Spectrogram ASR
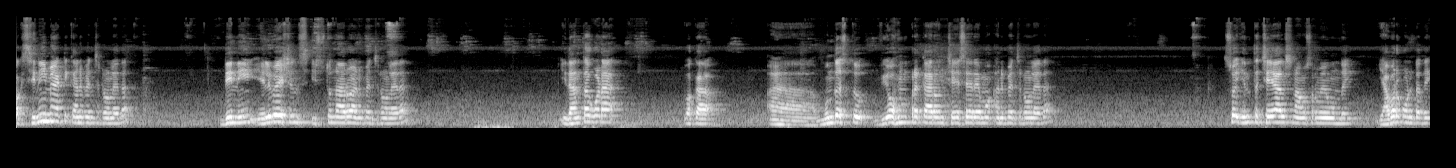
ఒక సినిమాటిక్ అనిపించడం లేదా? దీన్ని ఎలివేషన్స్ ఇస్తున్నారు అనిపించడం లేదా? ఇదంతా కూడా ఒక ముందస్తు వ్యూహం ప్రకారం చేశారేమో అనిపించడం లేదా? సో ఇంత చేయాల్సిన అవసరం ఏముంది? ఎవరికి ఉంటుంది?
